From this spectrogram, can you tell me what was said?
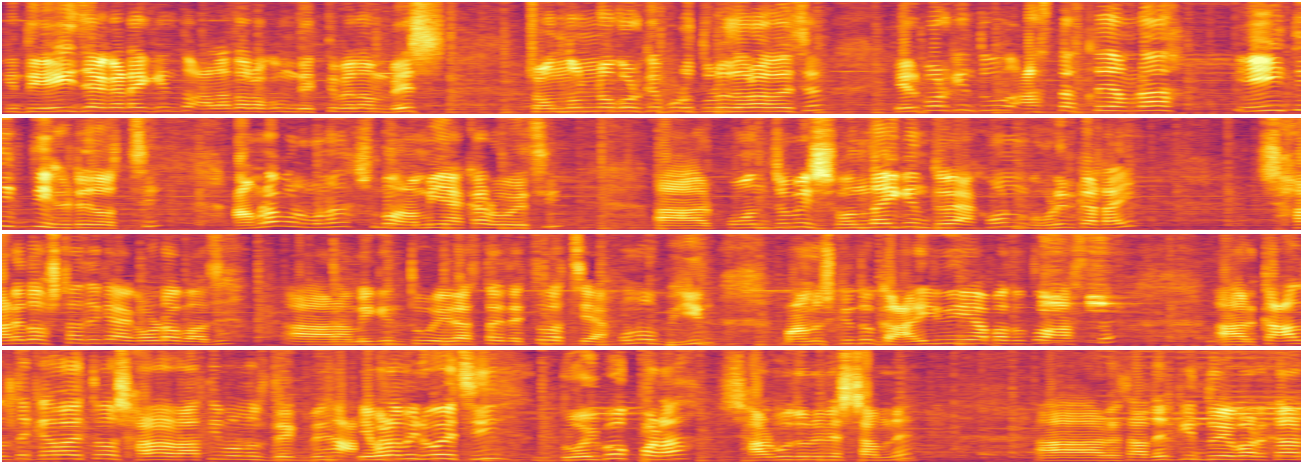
কিন্তু এই জায়গাটায় কিন্তু আলাদা রকম দেখতে পেলাম বেশ। চন্দননগরকে পুরো তুলে ধরা হয়েছে। এরপর কিন্তু আস্তে আস্তে আমরা এই দিক দিয়ে হেঁটে যাচ্ছি। আমরা বলব না, শুধু আমি একা রয়েছি। আর পঞ্চমীর সন্ধ্যায় কিন্তু এখন ঘড়ির কাটাই সাড়ে দশটা থেকে এগারোটা বাজে। আর আমি কিন্তু এই রাস্তায় দেখতে পাচ্ছি এখনও ভিড়। মানুষ কিন্তু গাড়ি নিয়ে আপাতত আসছে। আর কাল থেকে হয়তো সারা রাতই মানুষ দেখবে। এবার আমি রয়েছি দৈবকপাড়া সার্বজনীনের সামনে। আর তাদের কিন্তু এবারকার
